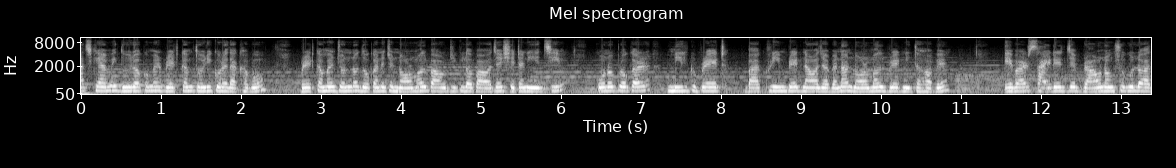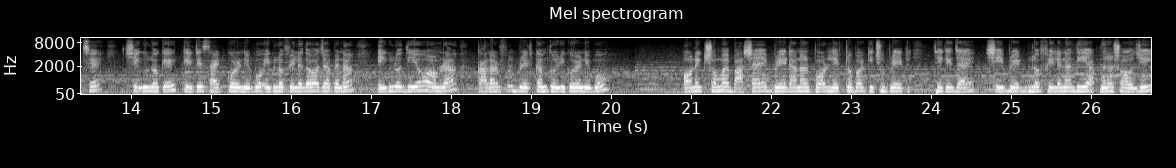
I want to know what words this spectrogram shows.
আজকে আমি দুই রকমের ব্রেড কাম তৈরি করে দেখাবো। ব্রেড কামের জন্য দোকানে যে নর্মাল পাউরুটিগুলো পাওয়া যায় সেটা নিয়েছি। কোনো প্রকার মিল্ক ব্রেড বা ক্রিম ব্রেড নেওয়া যাবে না নর্মাল ব্রেড নিতে হবে। এবার সাইডের যে ব্রাউন অংশগুলো আছে, সেগুলোকে কেটে সাইড করে নেব। এগুলো ফেলে দেওয়া যাবে না। এগুলো দিয়েও আমরা কালারফুল ব্রেড কাম তৈরি করে নেব। অনেক সময় বাসায় ব্রেড আনার পর লেফট ওভার কিছু ব্রেড থেকে যায়। সেই ব্রেডগুলো ফেলে না দিয়ে আপনারা সহজেই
